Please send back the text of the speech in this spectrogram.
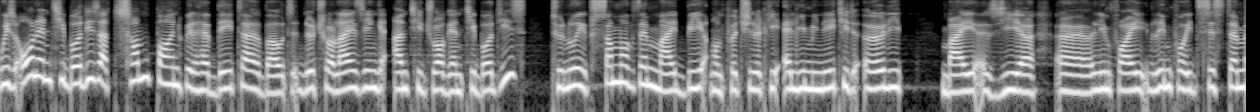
With all antibodies, at some point we'll have data about neutralizing anti-drug antibodies to know if some of them might be unfortunately eliminated early by the uh, uh, lymphoid, lymphoid system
